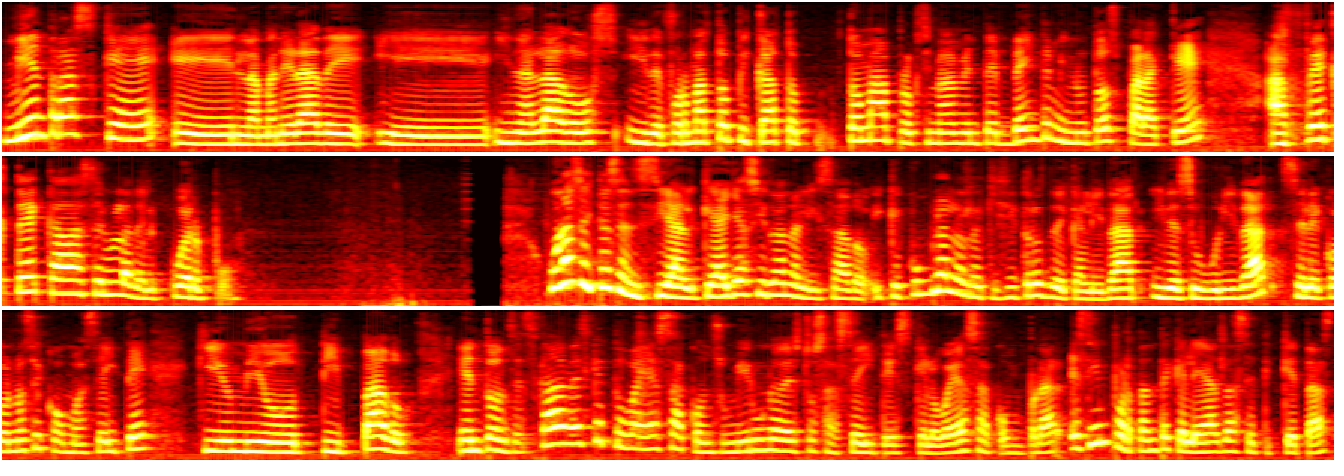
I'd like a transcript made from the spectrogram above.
Mientras que eh, en la manera de inhalados y de forma tópica toma aproximadamente 20 minutos para que afecte cada célula del cuerpo. Un aceite esencial que haya sido analizado y que cumpla los requisitos de calidad y de seguridad se le conoce como aceite quimiotipado. Entonces, cada vez que tú vayas a consumir uno de estos aceites, que lo vayas a comprar, es importante que leas las etiquetas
